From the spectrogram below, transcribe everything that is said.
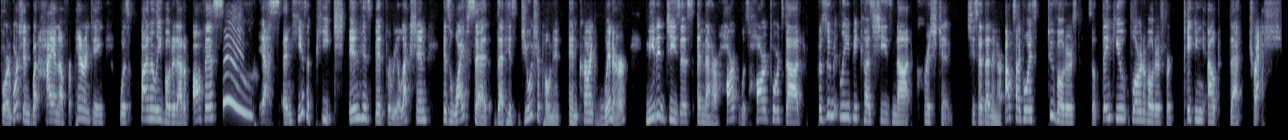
for an abortion, but high enough for parenting was finally voted out of office. Woo! Yes, and he is a peach in his bid for reelection. His wife said that his Jewish opponent and current winner needed Jesus and that her heart was hard towards God, presumably because she's not Christian. She said that in her outside voice to voters. So thank you, Florida voters, for taking out that trash.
